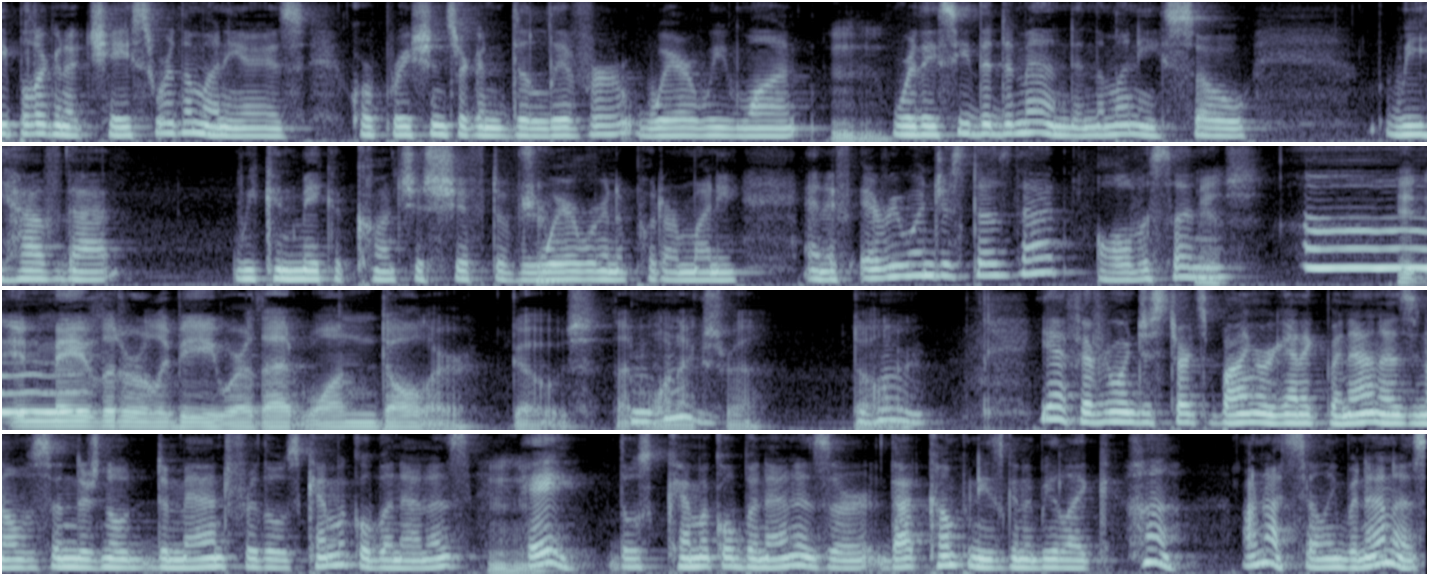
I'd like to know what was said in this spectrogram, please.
people are going to chase where the money is corporations are going to deliver where we want mm-hmm. where they see the demand and the money so we have that we can make a conscious shift of Sure. where we're going to put our money and if everyone just does that all of a sudden Yes. oh It, it may literally be where that one dollar goes, that one Mm-hmm. extra mm-hmm. dollar. Yeah, if everyone just starts buying organic bananas and all of a sudden there's no demand for those chemical bananas, mm-hmm. hey, those chemical bananas are that company is going to be like, huh, I'm not selling bananas.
